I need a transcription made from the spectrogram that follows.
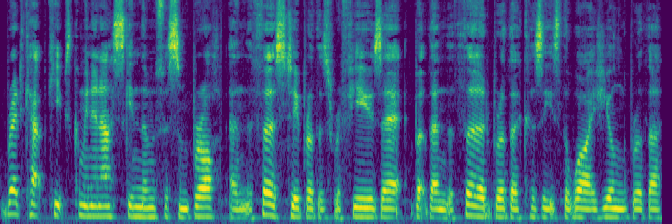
red cap keeps coming and asking them for some broth, and the first two brothers refuse it, but then the third brother, because he's the wise young brother,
